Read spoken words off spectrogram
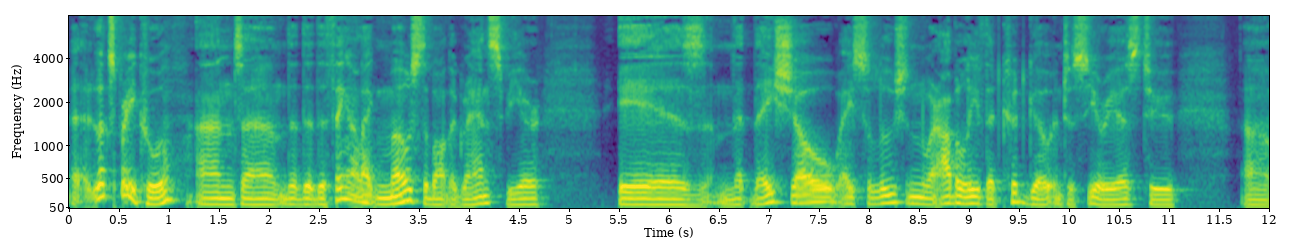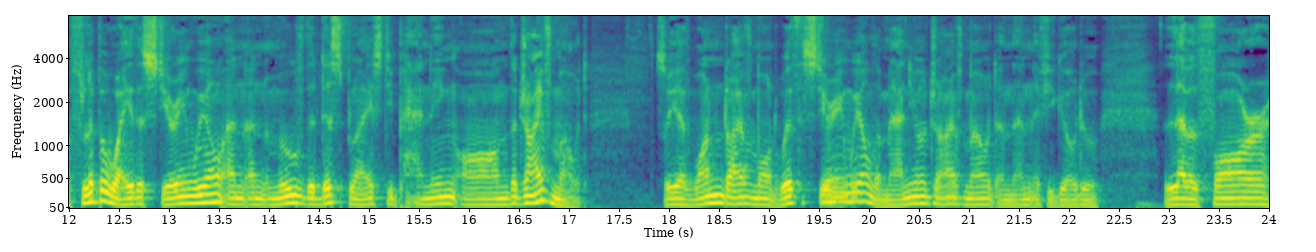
it looks pretty cool. And uh, the, the the thing I like most about the Grand Sphere is that they show a solution where I believe that could go into series to uh, flip away the steering wheel and, and move the displays depending on the drive mode. So you have one drive mode with steering wheel, the manual drive mode, and then if you go to level four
